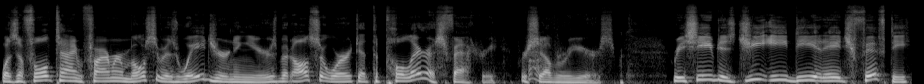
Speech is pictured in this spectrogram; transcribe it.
Was a full time farmer most of his wage earning years, but also worked at the Polaris factory for several years. Received his GED at age 50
